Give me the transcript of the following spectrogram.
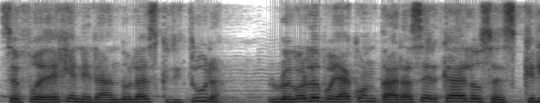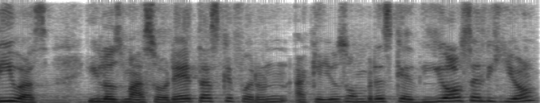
se fue degenerando la escritura. Luego les voy a contar acerca de los escribas y los masoretas, que fueron aquellos hombres que Dios eligió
